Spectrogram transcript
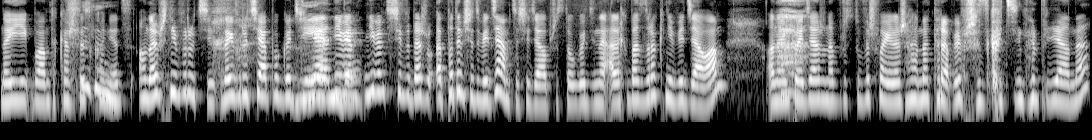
No i byłam taka, że to jest koniec. Ona już nie wróci. No i wróciła po godzinie. Nie wiem, nie wiem, co się wydarzyło. A potem się dowiedziałam, co się działo przez tą godzinę, ale chyba z rok nie wiedziałam. Ona mi powiedziała, że ona po prostu wyszła i leżała na trawie przez godzinę pijana.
